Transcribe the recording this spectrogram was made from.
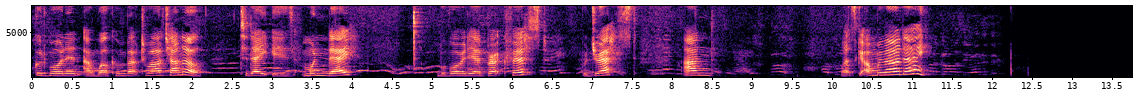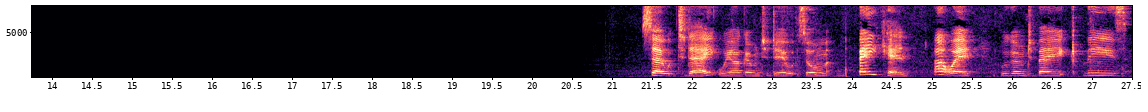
Good morning and welcome back to our channel. Today is Monday. We've already had breakfast, we're dressed and let's get on with our day. So today we are going to do some baking, aren't we? We're going to bake these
